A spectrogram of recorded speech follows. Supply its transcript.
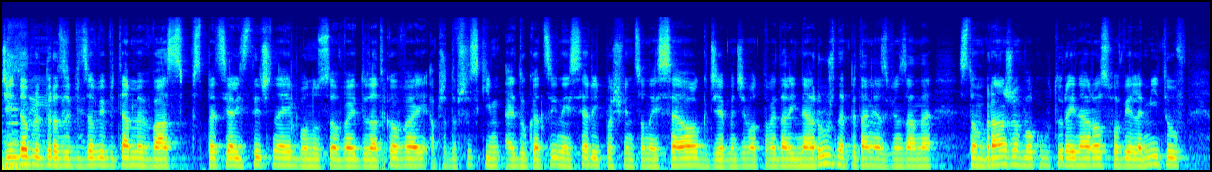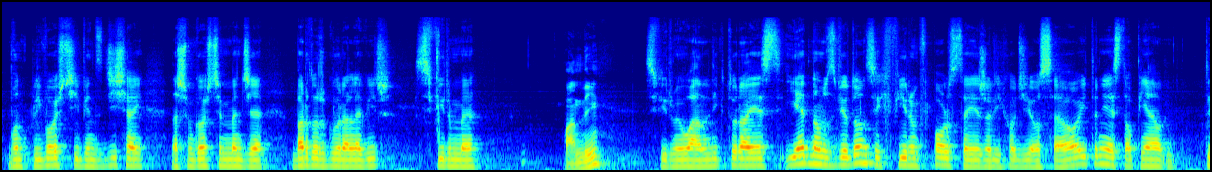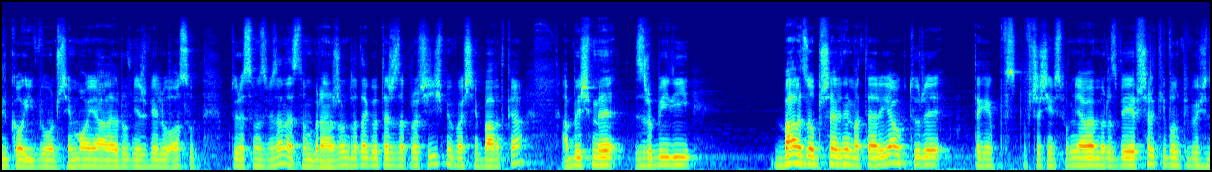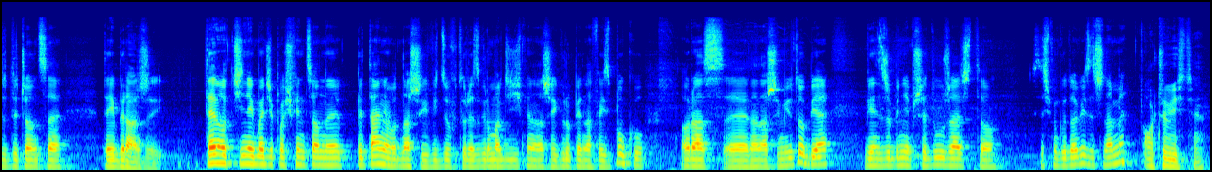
Dzień dobry drodzy widzowie, witamy Was w specjalistycznej, bonusowej, dodatkowej, a przede wszystkim edukacyjnej serii poświęconej SEO, gdzie będziemy odpowiadali na różne pytania związane z tą branżą, wokół której narosło wiele mitów, wątpliwości, więc dzisiaj naszym gościem będzie Bartosz Góralewicz z firmy, Wandy. z firmy OneLi, która jest jedną z wiodących firm w Polsce, jeżeli chodzi o SEO i to nie jest opinia tylko i wyłącznie moja, ale również wielu osób, które są związane z tą branżą, dlatego też zaprosiliśmy właśnie Bartka, abyśmy zrobili bardzo obszerny materiał, który, tak jak wcześniej wspomniałem, rozwieje wszelkie wątpliwości dotyczące tej branży. Ten odcinek będzie poświęcony pytaniom od naszych widzów, które zgromadziliśmy na naszej grupie na Facebooku oraz e, na naszym YouTubie, więc żeby nie przedłużać, to jesteśmy gotowi? Zaczynamy? Oczywiście.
